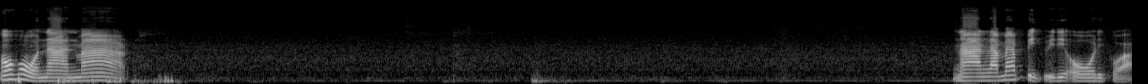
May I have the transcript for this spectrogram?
โอ้โห นานมากนานแล้วแม่ปิดวิดีโอดีกว่า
